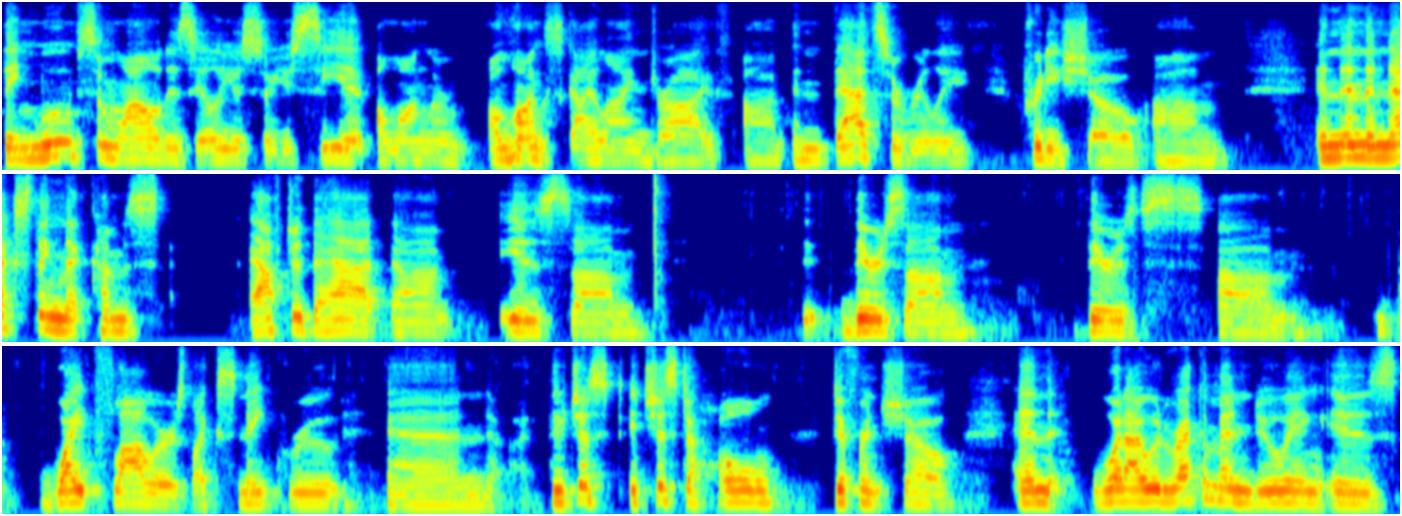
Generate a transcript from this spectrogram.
they moved some wild azaleas so you see it along the along Skyline Drive, um, and that's a really pretty show. Um, and then the next thing that comes after that uh, is um, there's um, there's um, white flowers like snake root, and they're just it's just a whole different show. And what I would recommend doing is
